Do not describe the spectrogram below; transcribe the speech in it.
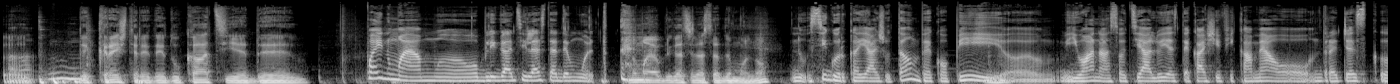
uh, de creștere, de educație, de... Păi nu mai am uh, obligațiile astea de mult. Nu mai ai obligațiile astea de mult, nu? Nu, sigur că îi ajutăm pe copii. Uh-huh. Ioana, soția lui, este ca și fica mea, o îndrăgesc uh,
